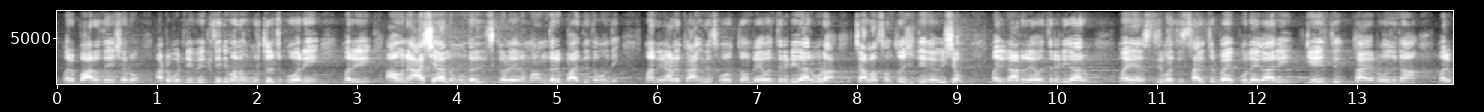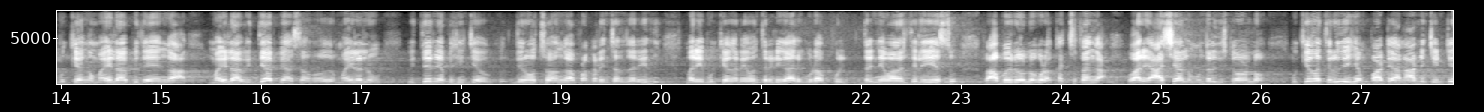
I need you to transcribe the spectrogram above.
మరి భారతదేశంలో అటువంటి వ్యక్తిని మనం గుర్తుంచుకొని మరి ఆమె ఆశయాలను ముందర తీసుకెళ్ళిన మన అందరి బాధ్యత ఉంది. మరి ఈనాడు కాంగ్రెస్ ప్రభుత్వం రేవంత్ రెడ్డి గారు కూడా చాలా సంతోషించే విషయం. మరి ఈనాడు రేవంత్ రెడ్డి గారు మహి శ్రీమతి సావిత్రిబాయి పూలే గారి జయంతి రోజున మరి ముఖ్యంగా మహిళాభ్యుదయంగా మహిళా విద్యాభ్యాసం రోజు మహిళలను విద్యను అభ్యసించే దినోత్సవంగా ప్రకటించడం జరిగింది. మరి ముఖ్యంగా రేవంత్ రెడ్డి గారికి కూడా ధన్యవాదాలు తెలియజేస్తూ రాబోయే రోజుల్లో కూడా ఖచ్చితంగా వారి ఆశయాలను ముందర తీసుకోవడంలో ముఖ్యంగా తెలుగుదేశం పార్టీ ఆనాటి నుంచి ఎన్టీ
